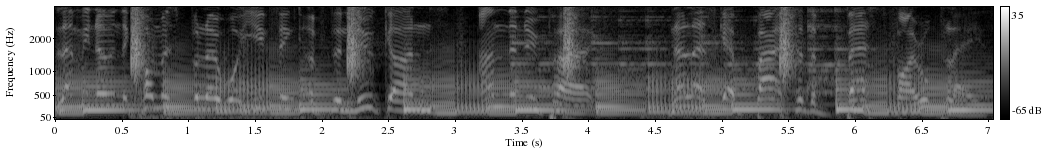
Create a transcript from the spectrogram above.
Let me know in the comments below what you think of the new guns and the new perks. Now let's get back to the best viral plays.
